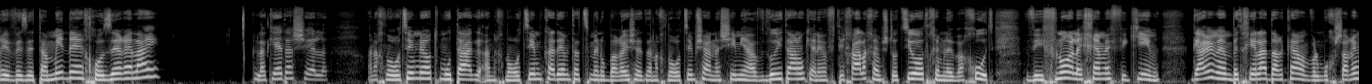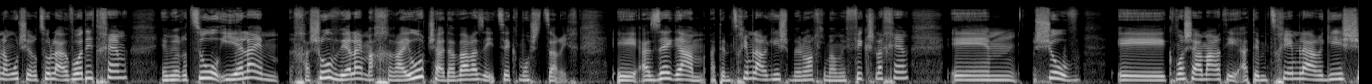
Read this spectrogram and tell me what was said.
אה, וזה תמיד אה, חוזר אליי. לקטע של אנחנו רוצים להיות מותג, אנחנו רוצים לקדם את עצמנו ברשת, אנחנו רוצים שאנשים יעבדו איתנו, כי אני מבטיחה לכם שתוציאו אתכם לבחוץ ויפנו אליכם מפיקים, גם אם הם בתחילת דרכם, אבל מוכשרים למות שירצו לעבוד איתכם, הם ירצו, יהיה להם חשוב ויהיה להם אחריות שהדבר הזה יצא כמו שצריך. אה, אז זה גם, אתם צריכים להרגיש בנוח עם המפיק שלכם. אה, שוב, אה, כמו שאמרתי, אתם צריכים להרגיש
